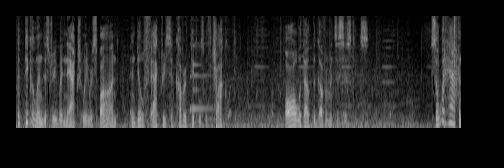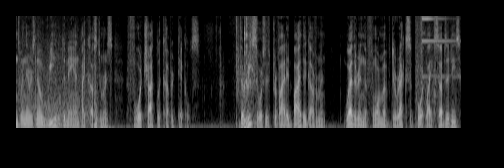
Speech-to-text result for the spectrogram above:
the pickle industry would naturally respond and build factories to cover pickles with chocolate, all without the government's assistance. So, what happens when there is no real demand by customers for chocolate covered pickles? The resources provided by the government, whether in the form of direct support like subsidies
